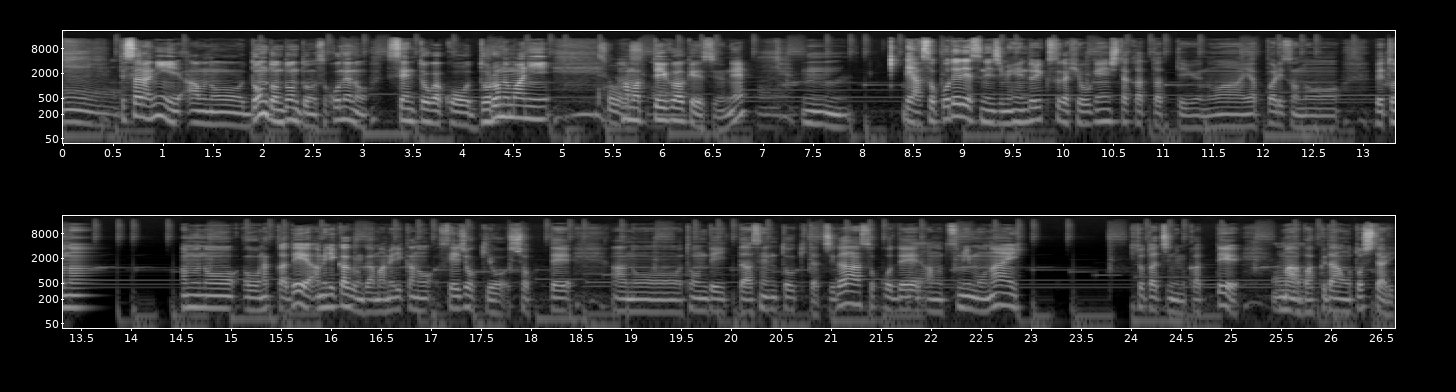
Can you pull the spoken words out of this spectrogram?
うん。でさらにあのどんどんどんどんそこでの戦闘がこう泥沼にはまっていくわけですよね。うん。うん、であそこでですねジミ・ヘンドリックスが表現したかったっていうのはやっぱりそのベトナムの中でアメリカ軍がまあアメリカの正常機を背負って、あの飛んでいった戦闘機たちがそこで、うん。あの罪もない人たちに向かって、まあ、爆弾を落としたり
